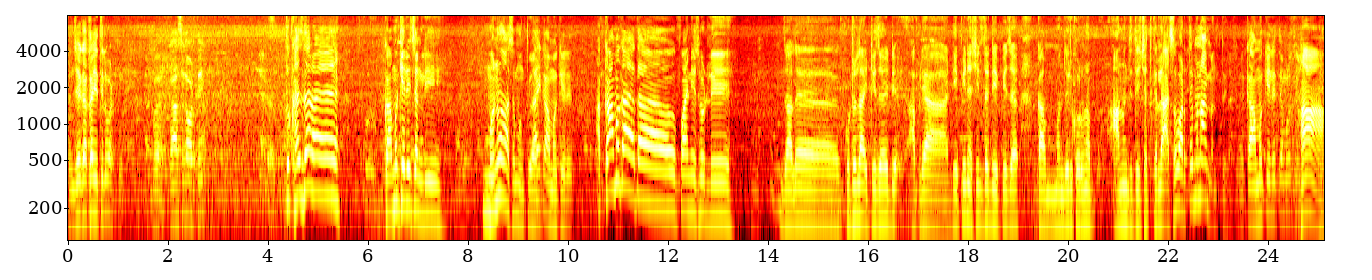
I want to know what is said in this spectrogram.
संजय काका येतील वाटते बर का असं का वाटते तो खासदार आहे. कामं केली चांगली. म्हणून असं म्हणतोय काय कामं केलेत आ, कामं काय आता? पाणी सोडले. झालं कुठं लाईटीचं डे आपल्या डेपी नसेल तर डेपीचं काम मंजुरी करून आप- आणून देते शेतकऱ्याला. असं वाटतंय म्हणून नाही म्हणतोय. कामं केले त्यामुळे हां.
